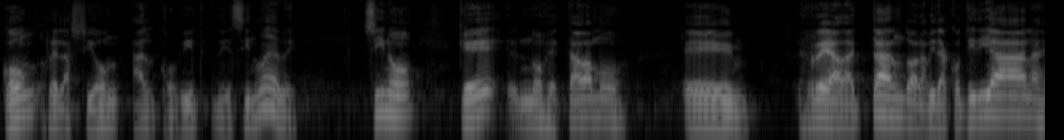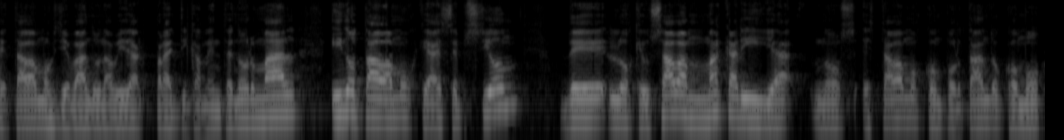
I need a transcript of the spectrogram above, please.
con relación al COVID-19, sino que nos estábamos eh, readaptando a la vida cotidiana, estábamos llevando una vida prácticamente normal y notábamos que a excepción de los que usaban mascarilla nos estábamos comportando como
